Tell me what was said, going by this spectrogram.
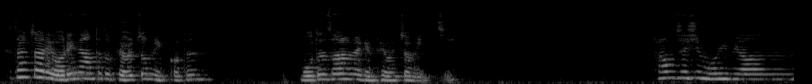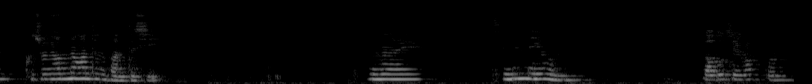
세 살짜리 어린애한테도 배울 점이 있거든. 모든 사람에겐 배울 점이 있지. 사람 셋이 모이면 그 중에 한 명한테는 반드시. 정말 재밌네요, 오늘. 나도 즐겁군.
